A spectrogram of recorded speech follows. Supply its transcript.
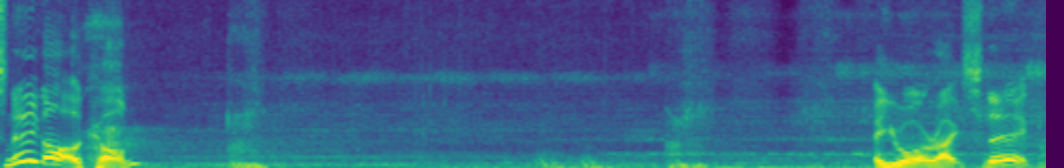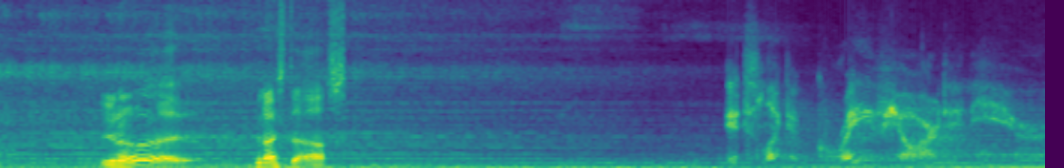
Snake, Otacon? Are you alright, Snake? You know, uh, be nice to ask. It's like a graveyard in here.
